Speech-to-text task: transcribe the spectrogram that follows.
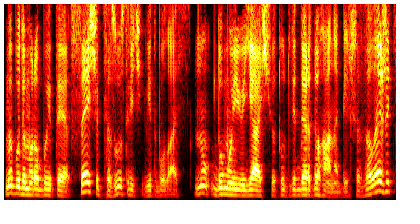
Ми будемо робити все, щоб ця зустріч відбулась. Ну, думаю, я що тут від Ердогана більше залежить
